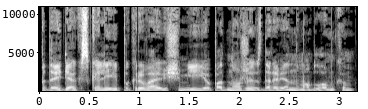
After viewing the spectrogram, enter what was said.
Подойдя к скале и покрывающим ее подножие здоровенным обломком,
